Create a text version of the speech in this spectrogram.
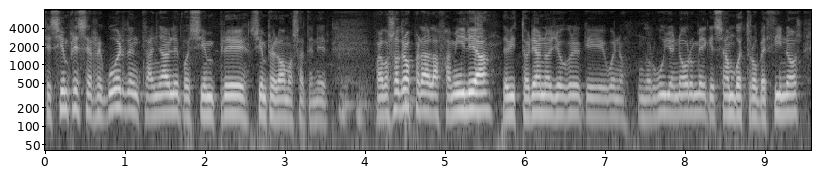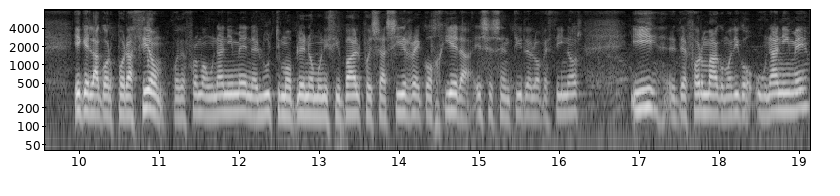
que siempre se recuerdo entrañable, pues siempre, siempre lo vamos a tener. Para vosotros, para la familia de Victoriano, yo creo que, bueno, un orgullo enorme que sean vuestros vecinos y que la corporación, pues de forma unánime, en el último pleno municipal, pues así recogiera ese sentir de los vecinos y de forma, como digo, unánime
